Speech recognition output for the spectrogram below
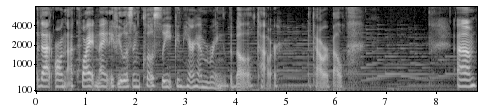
that on a quiet night, if you listen closely, you can hear him ring the bell tower, the tower bell. Um,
